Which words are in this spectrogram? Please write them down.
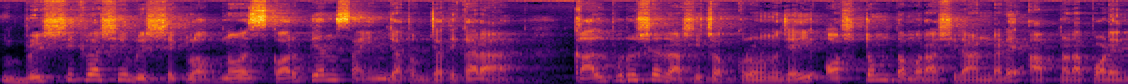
বৃশ্চিক রাশি, বৃশ্চিক লগ্ন, স্করপিয়ান, সাইন জাতক জাতিকারা কালপুরুষের রাশিচক্র অনুযায়ী অষ্টমতম রাশির আন্ডারে আপনারা পড়েন।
